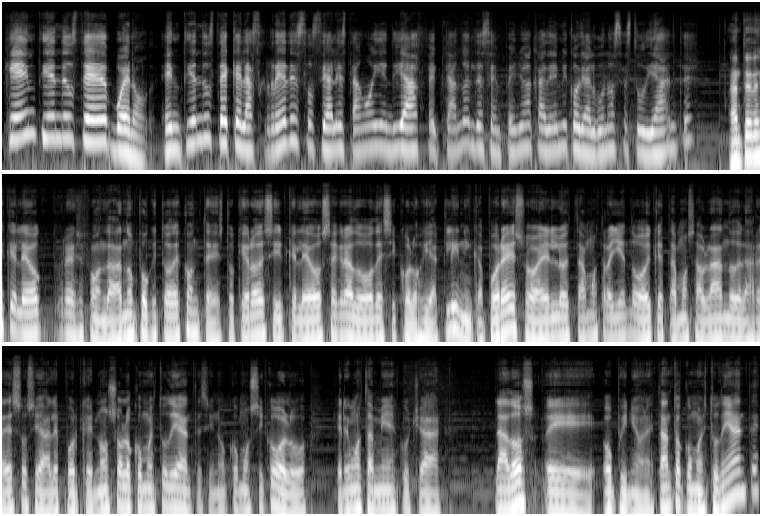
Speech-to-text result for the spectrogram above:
¿Qué entiende usted? Bueno, ¿entiende usted que las redes sociales están hoy en día afectando el desempeño académico de algunos estudiantes? Antes de que Leo responda, dando un poquito de contexto, quiero decir que Leo se graduó de psicología clínica. Por eso a él lo estamos trayendo hoy, que estamos hablando de las redes sociales, porque no solo como estudiante, sino como psicólogo, queremos también escuchar las dos eh, opiniones, tanto como estudiante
